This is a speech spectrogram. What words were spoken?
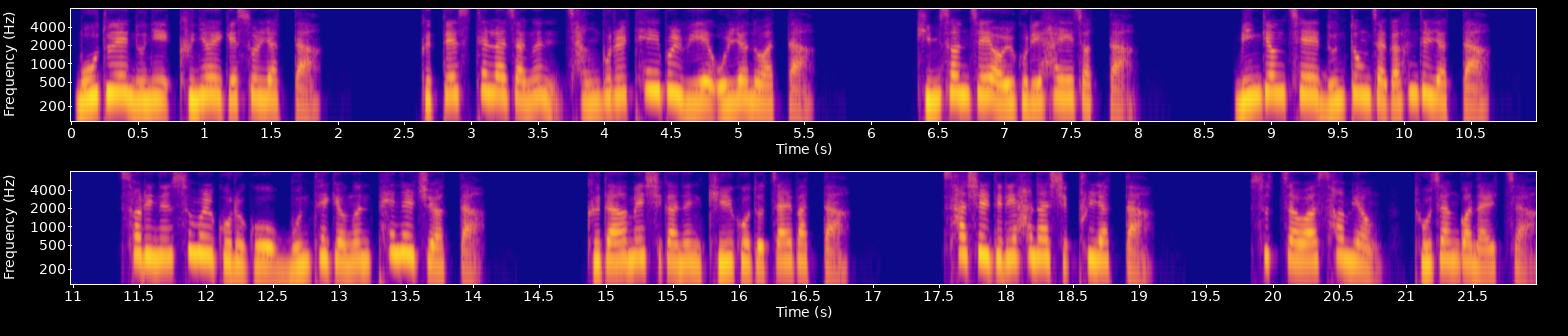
모두의 눈이 그녀에게 쏠렸다. 그때 스텔라장은 장부를 테이블 위에 올려놓았다. 김선재의 얼굴이 하얘졌다. 민경채의 눈동자가 흔들렸다. 서리는 숨을 고르고 문태경은 펜을 쥐었다. 그 다음의 시간은 길고도 짧았다. 사실들이 하나씩 풀렸다. 숫자와 서명, 도장과 날짜.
